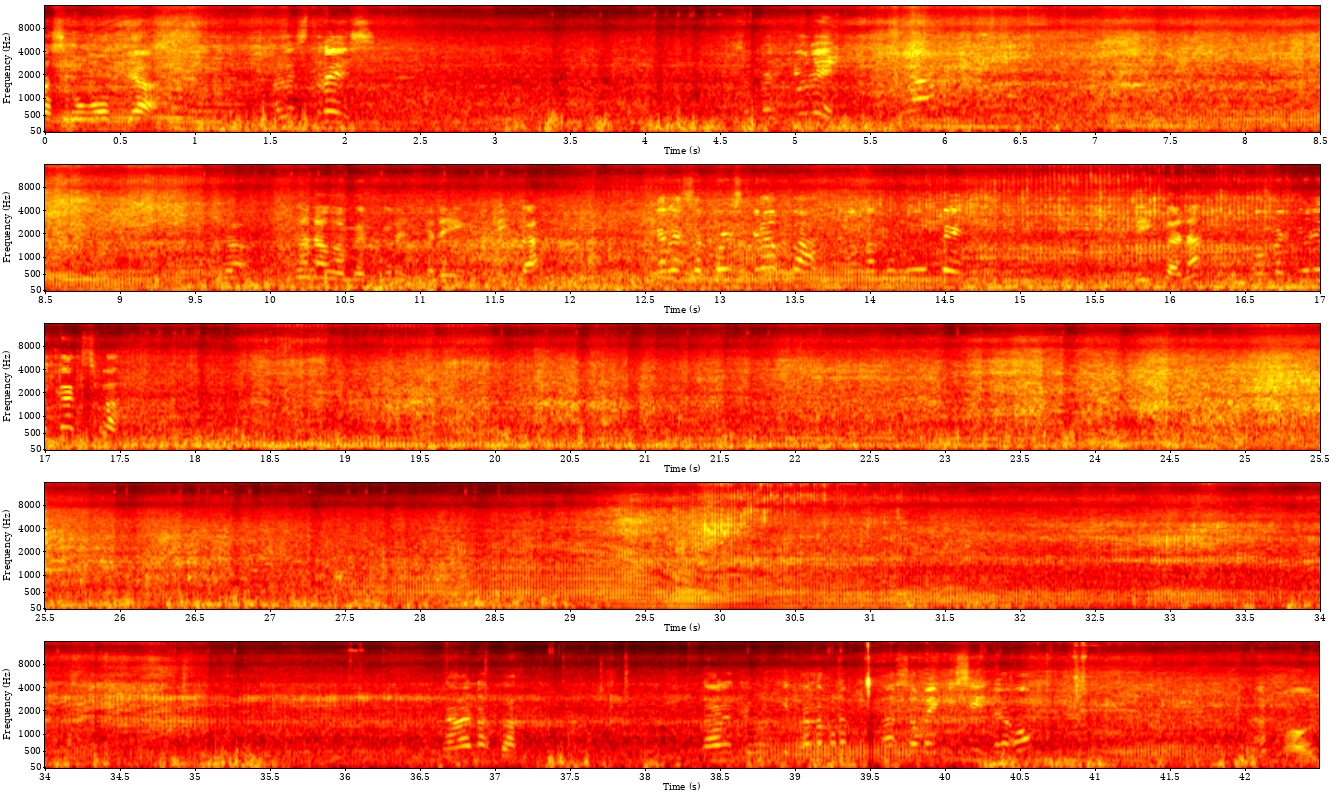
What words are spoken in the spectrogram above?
murah sih opya bak. Nanag kita na sa may isi na oh. Ako.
